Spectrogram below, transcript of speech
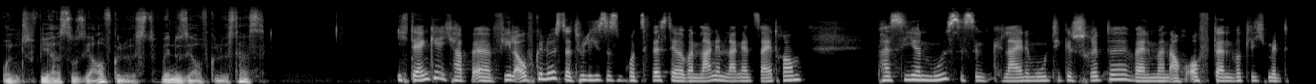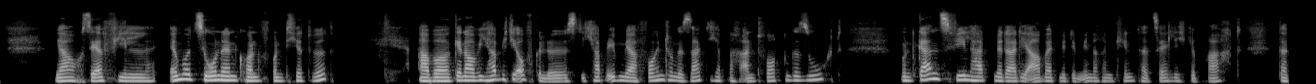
Und wie hast du sie aufgelöst, wenn du sie aufgelöst hast? Ich denke, ich habe äh, viel aufgelöst. Natürlich ist es ein Prozess, der über einen langen, langen Zeitraum passieren muss. Das sind kleine, mutige Schritte, weil man auch oft dann wirklich mit ja auch sehr viel Emotionen konfrontiert wird. Aber genau, wie habe ich die aufgelöst? Ich habe eben ja vorhin schon gesagt, ich habe nach Antworten gesucht. Und ganz viel hat mir da die Arbeit mit dem inneren Kind tatsächlich gebracht. Da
